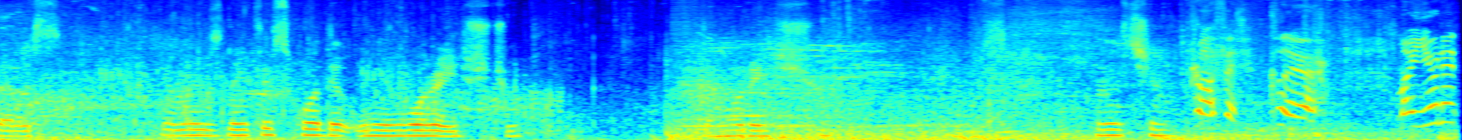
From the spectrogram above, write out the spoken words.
That was... я маю знайти сходи у горищу. На горищу. Зачем? Prophet, Claire, my unit,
